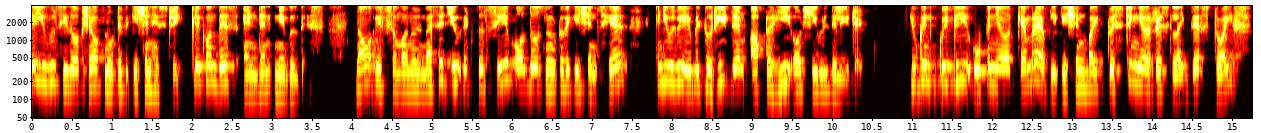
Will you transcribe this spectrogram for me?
There you will see the option of notification history. Click on this and then enable this. Now if someone will message you, it will save all those notifications here and you will be able to read them after he or she will delete it. You can quickly open your camera application by twisting your wrist like this twice.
